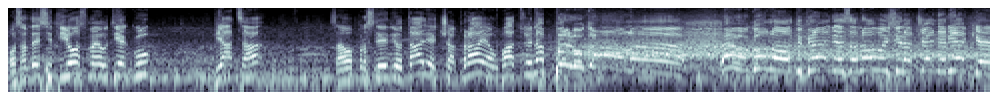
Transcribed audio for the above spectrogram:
Osamdeset je u tijeku. Pjaca. Samo proslijedio dalje. Čabraja ubacuje na prvu gol! Evo gola od Grede za novo iziračenje Rijeke.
